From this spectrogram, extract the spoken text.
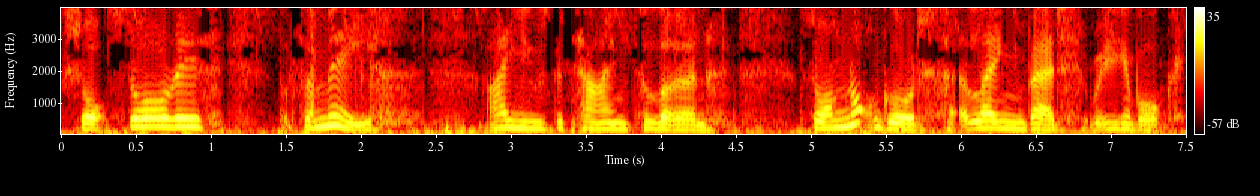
short stories. But for me, I use the time to learn. So I'm not good at laying in bed reading a book.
